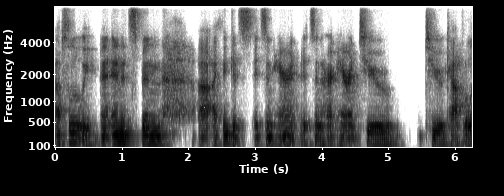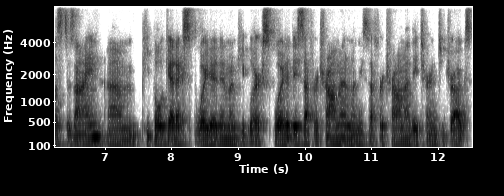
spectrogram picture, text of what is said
Absolutely, and, and it's been, uh, I think it's it's inherent. It's inherent to to capitalist design. Um, people get exploited, and when people are exploited, they suffer trauma, and when they suffer trauma, they turn to drugs.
